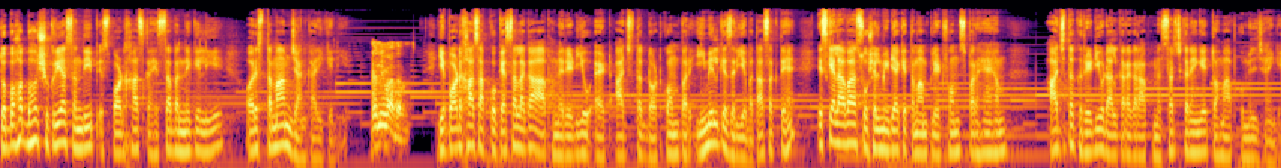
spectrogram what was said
तो बहुत बहुत शुक्रिया संदीप इस पॉडकास्ट का हिस्सा बनने के लिए और इस तमाम जानकारी के लिए। धन्यवाद ये पॉडकास्ट आपको कैसा लगा आप हमें रेडियो एट आज तक डॉट कॉम पर ईमेल के ज़रिए बता सकते हैं। इसके अलावा सोशल मीडिया के तमाम प्लेटफॉर्म्स पर हैं हम। आज तक रेडियो डालकर अगर आप हमें सर्च करेंगे तो हम आपको मिल जाएँगे।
